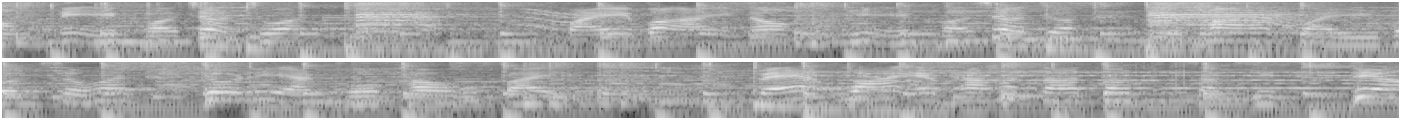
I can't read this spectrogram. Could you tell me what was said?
น้องนี่ขอเชิญชวน ไปบ่ไอ้ายน้องนี่ขอเชิญชวนที่พาไปเบิ่งสวนทุเรียนภูเขาไฟแวะไหว้พระตาต้นศักดิ์สิทธิ์เที่ยว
